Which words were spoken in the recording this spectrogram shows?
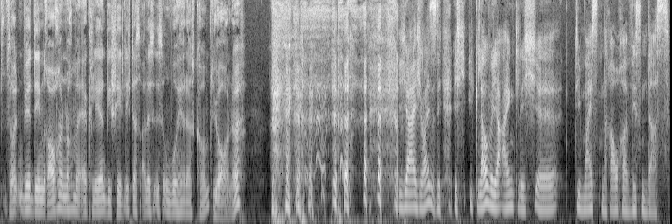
sollten wir den Rauchern nochmal erklären, wie schädlich das alles ist und woher das kommt? Ja, ne? ja, ich weiß es nicht. Ich, ich glaube ja eigentlich, äh, die meisten Raucher wissen das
